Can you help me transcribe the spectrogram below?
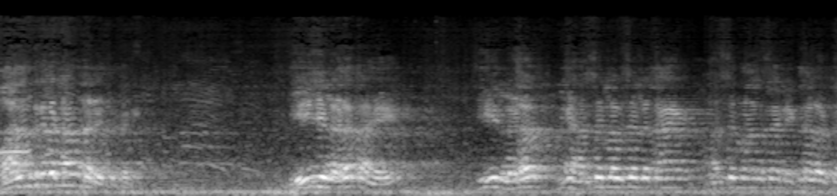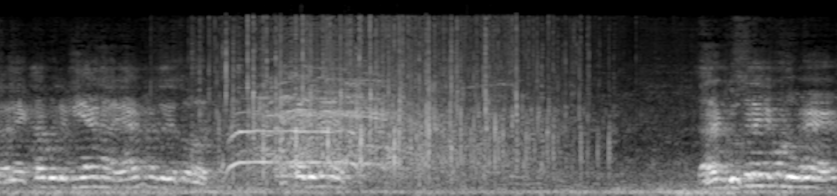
वाजंत्रीचं काम करायचं त्यांनी ही जी लढत आहे ही लढत मी हर्षदला विचारलं काय? हर्षद म्हणाला साहेब एकटा लढतो अरे एकटा कुठे? मी आहे ना या तुझ्यासोबत एकटा कुठे कारण दुसरे जे कोण उभे आहेत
